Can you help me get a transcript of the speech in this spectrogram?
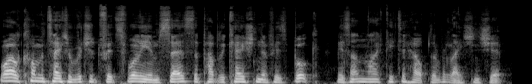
Royal commentator Richard Fitzwilliam says the publication of his book is unlikely to help the relationship.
